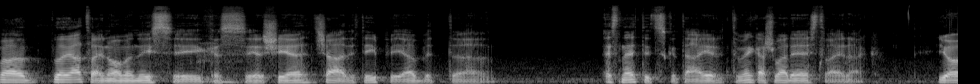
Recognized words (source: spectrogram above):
ā, lai atvaino man visi, kas ir šie šādi tipi, ja, bet uh, es neticu, ka tā ir. Tu vienkārši vari ēst vairāk. Jo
